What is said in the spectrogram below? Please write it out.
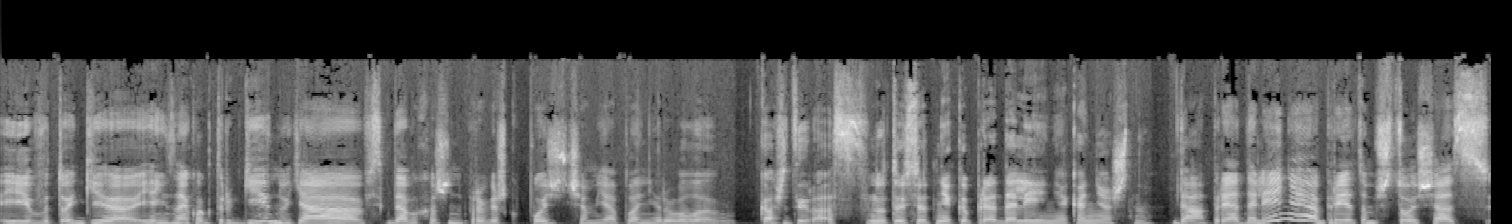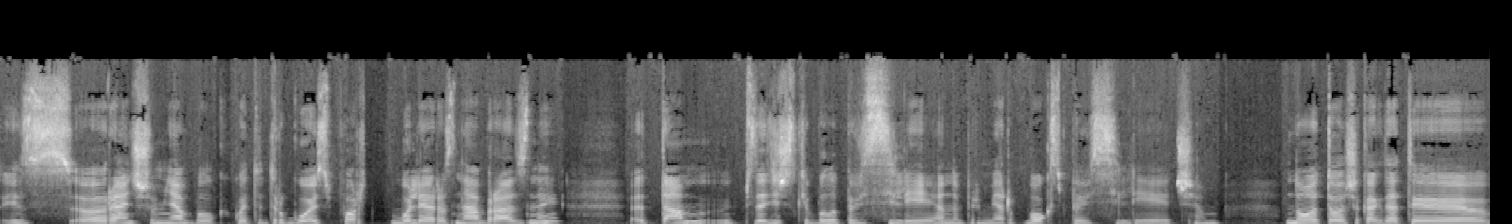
И в итоге, я не знаю, как другие, но я всегда выхожу на пробежку позже, чем я планировала каждый раз. Ну, то есть это некое преодоление, конечно. Да, преодоление, при этом что сейчас из... Раньше у меня был какой-то другой спорт, более разнообразный. Там эпизодически было повеселее, например, бокс повеселее, чем но тоже, когда ты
